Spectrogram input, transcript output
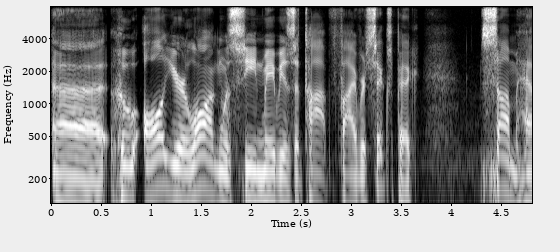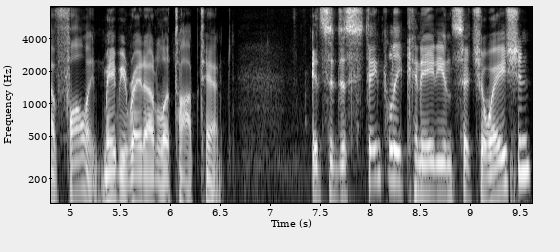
uh, who all year long was seen maybe as a top five or six pick, some have fallen, maybe right out of the top 10. It's a distinctly Canadian situation,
